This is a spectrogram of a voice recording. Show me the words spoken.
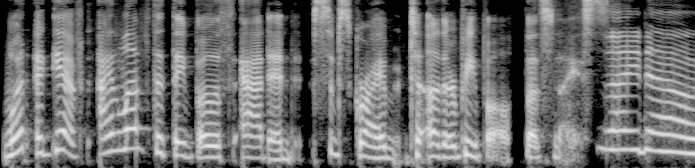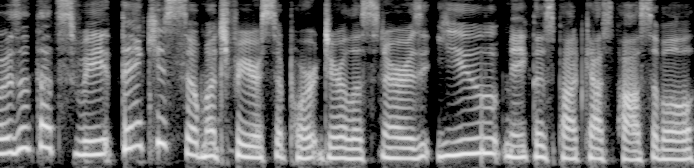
What a gift. I love that they both added subscribe to other people. That's nice. I know. Isn't that sweet? Thank you so much for your support, dear listeners. You make this podcast possible.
